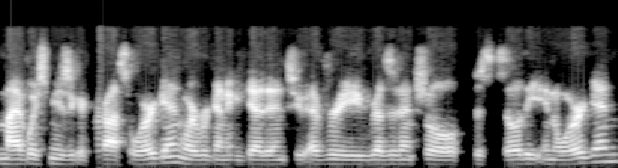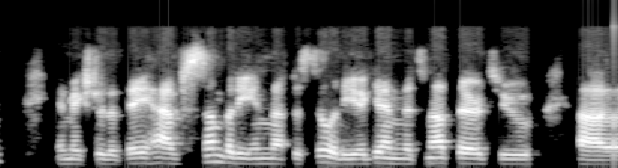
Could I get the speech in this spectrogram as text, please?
My Voice Music Across Oregon, where we're going to get into every residential facility in Oregon and make sure that they have somebody in that facility, again, that's not there to uh,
